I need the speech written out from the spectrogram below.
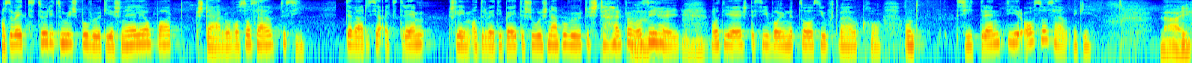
Also wenn in Zürich zum Beispiel würde ein Schneeleopard sterben, die so selten sind, dann wäre das ja extrem schlimm. Oder wenn die beiden Schuhschnäbel würden sterben, die sie haben, die die ersten sind, die im Zoo sind auf die Welt kommen. Und sind die Rentiere auch so selten? Nein,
